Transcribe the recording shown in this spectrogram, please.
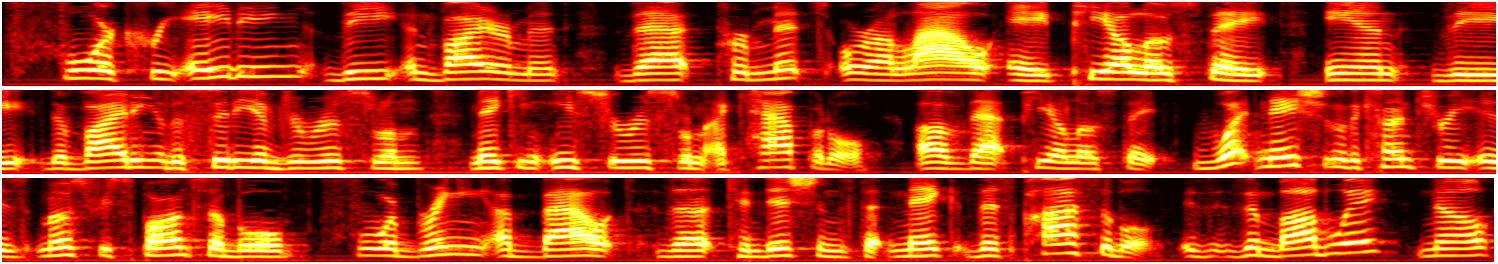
for creating the environment that permits or allow a PLO state and the dividing of the city of Jerusalem, making East Jerusalem a capital of that PLO state. What nation of the country is most responsible for bringing about the conditions that make this possible. Is it Zimbabwe? No,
